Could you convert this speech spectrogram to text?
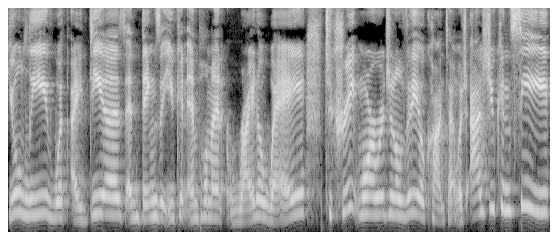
You'll leave with ideas and things that you can implement implement right away to create more original video content, which as you can see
